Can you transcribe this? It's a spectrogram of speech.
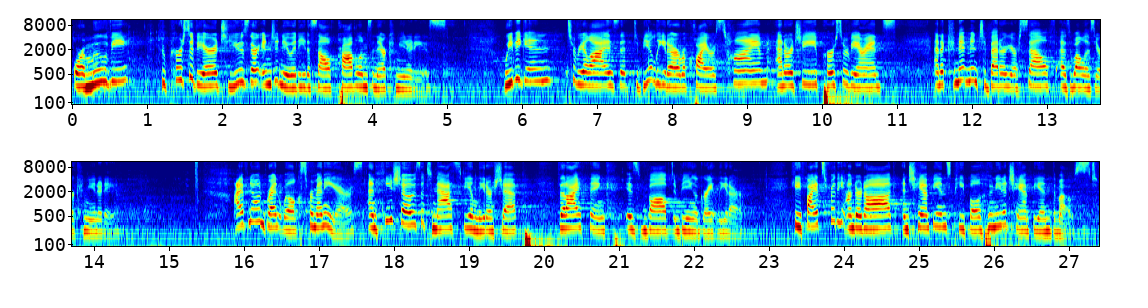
or a movie who persevered to use their ingenuity to solve problems in their communities. We begin to realize that to be a leader requires time, energy, perseverance, and a commitment to better yourself as well as your community. I've known Brent Wilkes for many years, and he shows the tenacity and leadership that I think is involved in being a great leader. He fights for the underdog and champions people who need a champion the most.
